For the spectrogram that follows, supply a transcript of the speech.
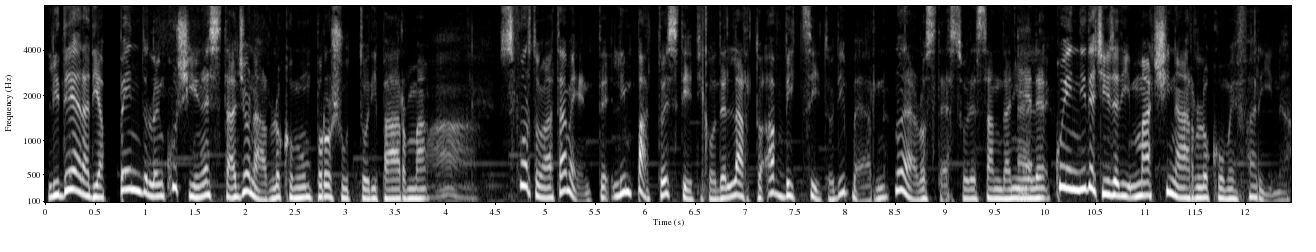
L'idea era di appenderlo in cucina e stagionarlo come un prosciutto di Parma. Ah, Sfortunatamente, l'impatto estetico dell'arto avvizzito di Bern non era lo stesso del San Daniele, quindi decise di macinarlo come farina,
